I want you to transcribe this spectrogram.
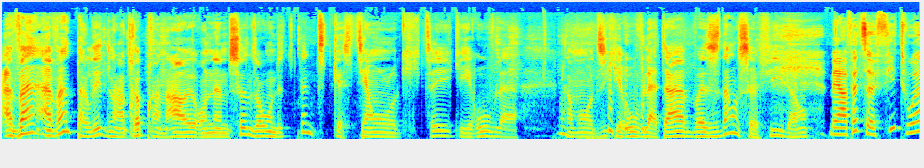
avant, avant de parler de l'entrepreneur, on aime ça. Nous autres, on a toute une petite question là, qui, qui rouvre la, comme on dit, qui rouvre la table. Vas-y donc, Sophie, donc. Ben, en fait, Sophie, toi,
